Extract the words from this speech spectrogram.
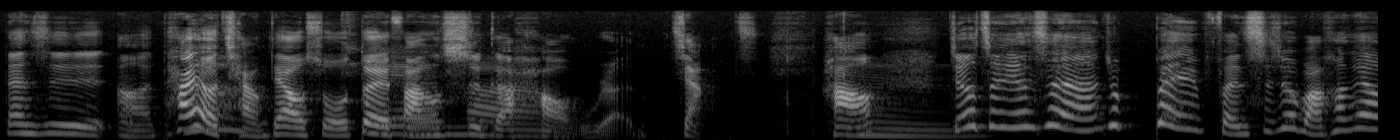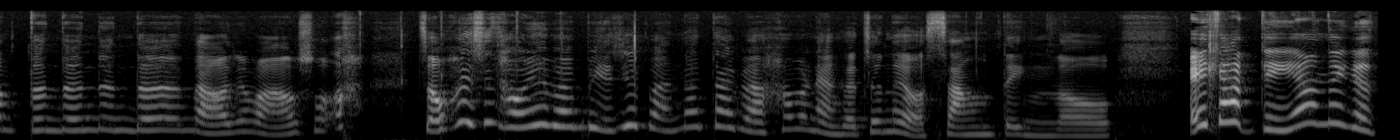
但是呃，他有强调说对方是个好人，这样子。好，嗯、就这件事呢，就被粉丝就马上这样噔噔噔噔，然后就马上说啊，怎么会是同一本笔记本？那代表他们两个真的有 something 喽？哎、欸，他等一下，那个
